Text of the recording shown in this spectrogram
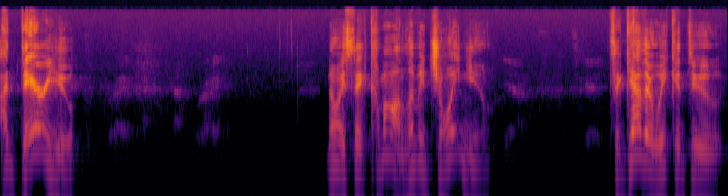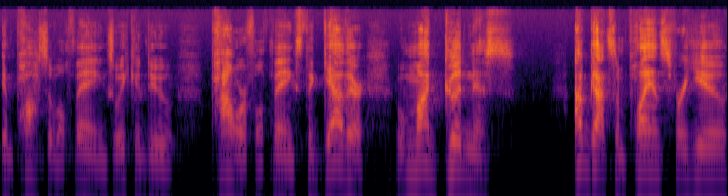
I dare you. No, he said, come on, let me join you. Together we could do impossible things. We can do powerful things. Together, my goodness, I've got some plans for you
